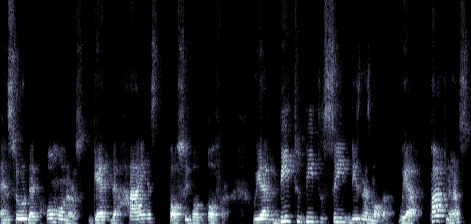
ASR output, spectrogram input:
ensure that homeowners get the highest possible offer. We have B2B2C business model. We have partners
